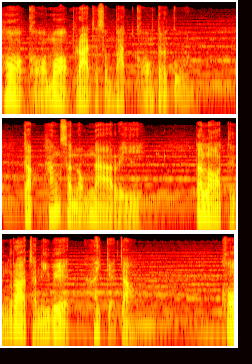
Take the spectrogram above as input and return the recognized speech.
พ่อขอมอบราชสมบัติของตระกูล กับทั้งสนมนารี ตลอดถึงราชนิเวศให้แก่เจ้า ขอ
